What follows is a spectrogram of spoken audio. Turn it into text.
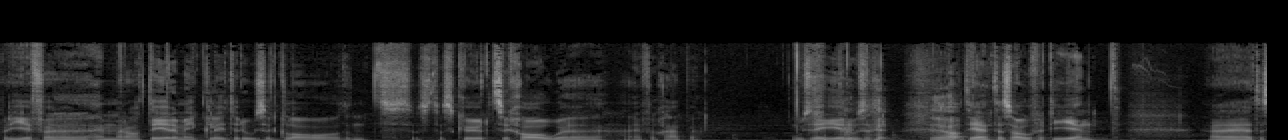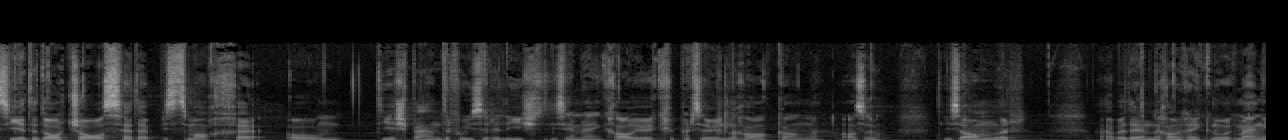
Briefe haben wir an die Mitglieder rausgelassen und das, das gehört sich auch äh, einfach eben aus ihr. Aus, ja. Die haben das auch verdient, äh, dass jeder dort die Chance hat, etwas zu machen und die Spender von unserer Liste, die sind wir eigentlich alle wirklich persönlich angegangen. Also die Sammler, eben denen kann ich nicht genug Menge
